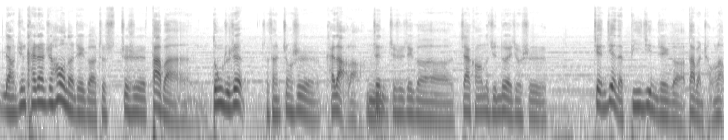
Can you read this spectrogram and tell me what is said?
两军开战之后呢，这个这是这是大阪东直镇，就算正式开打了。嗯真就是这个家康的军队就是渐渐的逼近这个大阪城了。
